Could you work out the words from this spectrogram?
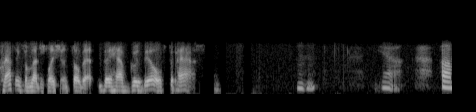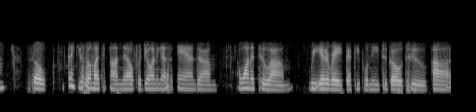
crafting some legislation so that they have good bills to pass. Mhm. Yeah. Um, so thank you so much, uh, Nell, for joining us. And um, I wanted to um, reiterate that people need to go to uh,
